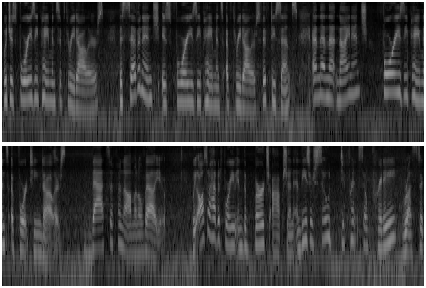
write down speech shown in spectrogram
which is four easy payments of $3. The seven inch is four easy payments of $3.50. And then that nine inch, four easy payments of $14. That's a phenomenal value. We also have it for you in the birch option, and these are so different, so pretty. Rustic,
